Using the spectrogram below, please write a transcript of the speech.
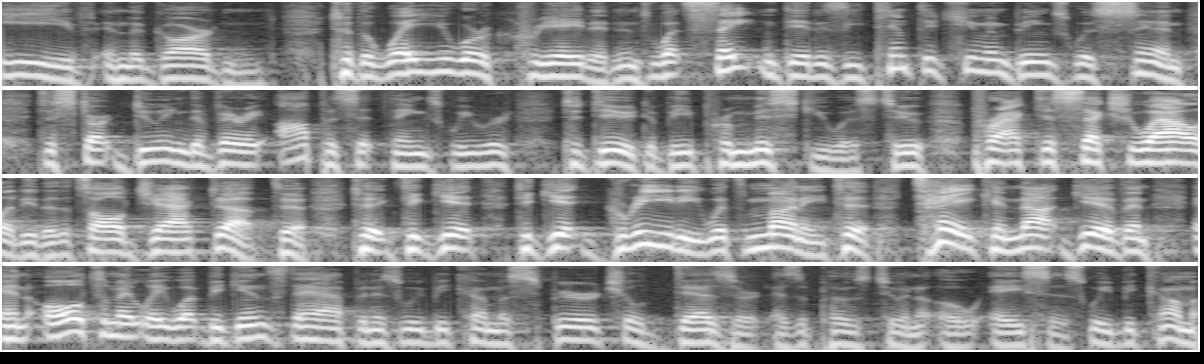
Eve in the garden, to the way you were created. And what Satan did is he tempted human beings with sin to start doing the very opposite things we were to do, to be promiscuous, to practice sexuality that's all jacked up, to, to, to, get, to get greedy with money, to take and not give. And and ultimately, what begins to happen is we become a spiritual desert as opposed to an oasis. We become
